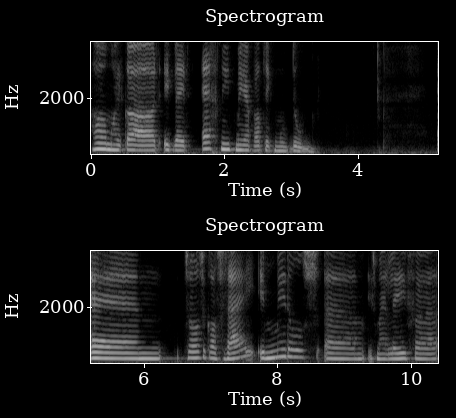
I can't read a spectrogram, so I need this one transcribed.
Oh my god, ik weet echt niet meer wat ik moet doen. En zoals ik al zei, inmiddels uh, is mijn leven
